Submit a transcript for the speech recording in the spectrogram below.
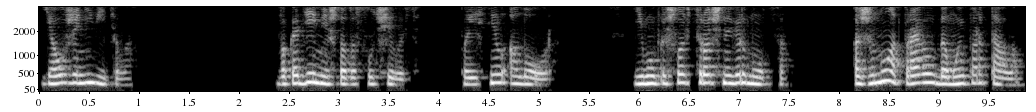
я уже не видела. «В академии что-то случилось», — пояснил Алоур. Ему пришлось срочно вернуться, а жену отправил домой порталом.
